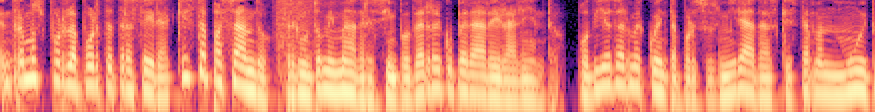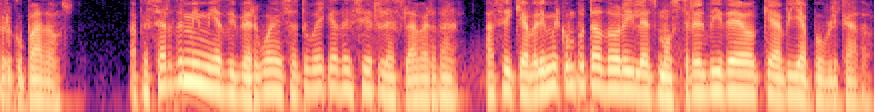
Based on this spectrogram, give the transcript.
Entramos por la puerta trasera. ¿Qué está pasando? preguntó mi madre sin poder recuperar el aliento. Podía darme cuenta por sus miradas que estaban muy preocupados. A pesar de mi miedo y vergüenza, tuve que decirles la verdad. Así que abrí mi computador y les mostré el video que había publicado.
